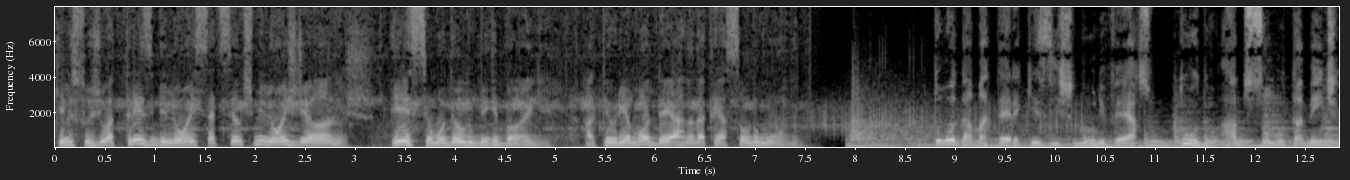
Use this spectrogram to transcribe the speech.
que ele surgiu há 13 bilhões e 700 milhões de anos. Esse é o modelo do Big Bang, a teoria moderna da criação do mundo toda a matéria que existe no universo, tudo, absolutamente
